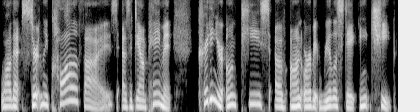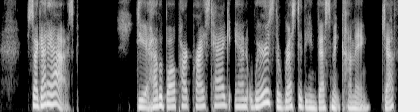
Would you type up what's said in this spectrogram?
while that certainly qualifies as a down payment creating your own piece of on orbit real estate ain't cheap so i got to ask do you have a ballpark price tag? And where is the rest of the investment coming, Jeff?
